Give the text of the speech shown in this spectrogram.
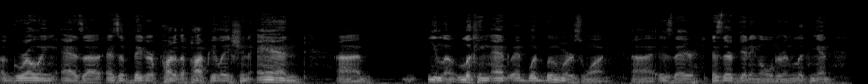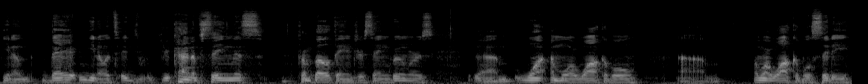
uh, growing as a, as a bigger part of the population and, um, you know, looking at, at what boomers want uh, as they're as they're getting older and looking at you know they you know it's, it's, you're kind of seeing this from both ends. You're saying boomers um, want a more walkable um, a more walkable city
